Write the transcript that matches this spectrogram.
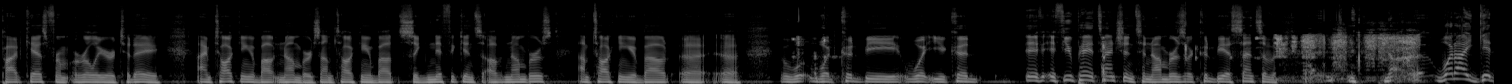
podcast from earlier today i'm talking about numbers i'm talking about significance of numbers i'm talking about uh, uh, w- what could be what you could if, if you pay attention to numbers there could be a sense of no, what i get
